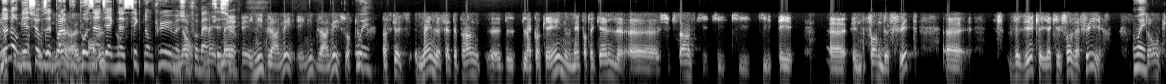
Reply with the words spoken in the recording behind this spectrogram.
non, non, bien sûr, vous n'êtes pas là pour poser un diagnostic non plus, M. Faubert, c'est sûr. Et ni blâmer, et ni blâmer surtout, parce que même le fait de prendre euh, de, la cocaïne ou n'importe quelle euh, substance qui, qui, qui, qui est une forme de fuite veut dire qu'il y a quelque chose à fuir. Oui. Donc,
